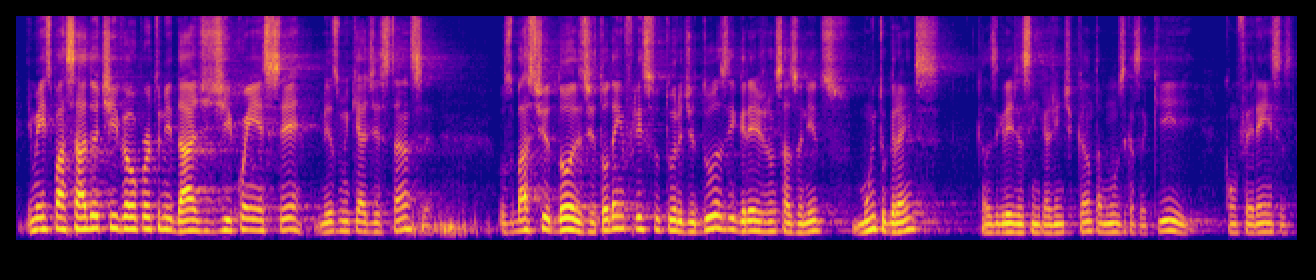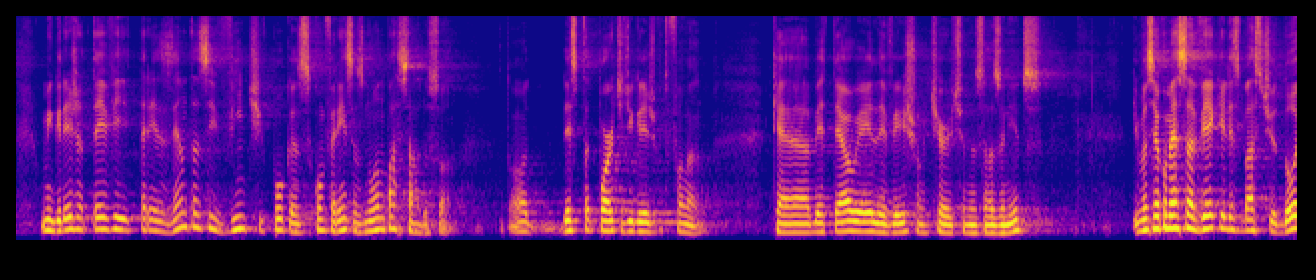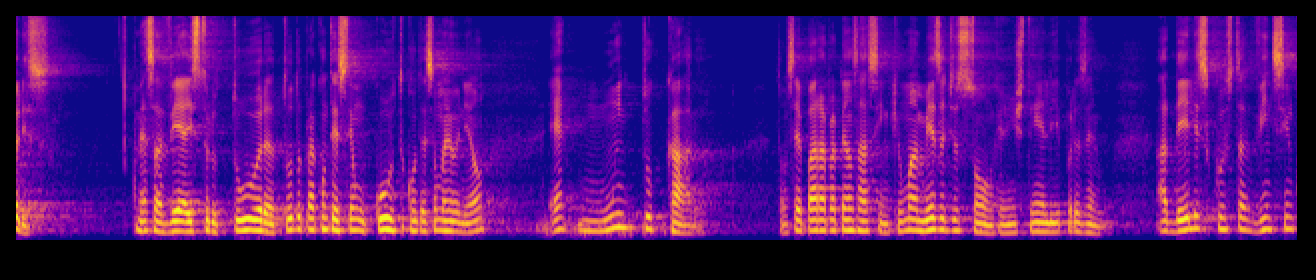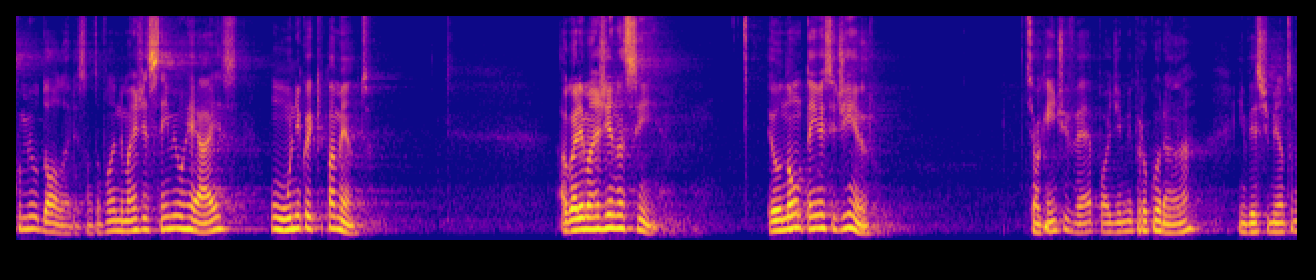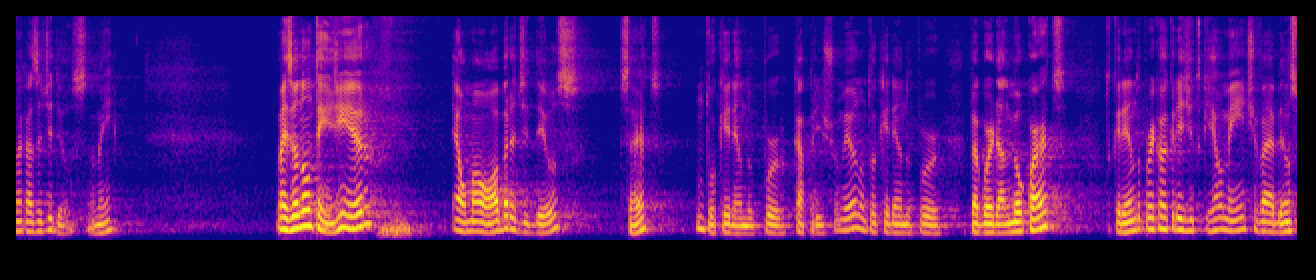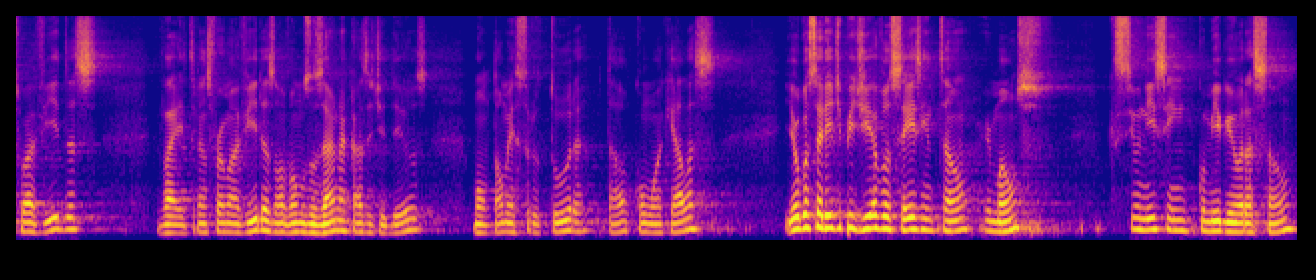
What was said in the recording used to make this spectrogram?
E mês passado eu tive a oportunidade de conhecer, mesmo que à distância, os bastidores de toda a infraestrutura de duas igrejas nos Estados Unidos, muito grandes, aquelas igrejas assim que a gente canta músicas aqui, conferências. Uma igreja teve 320 e poucas conferências no ano passado só. Então, desse porte de igreja que eu estou falando que é a Bethel e a Elevation Church nos Estados Unidos. E você começa a ver aqueles bastidores, começa a ver a estrutura, tudo para acontecer um culto, acontecer uma reunião. É muito caro. Então você para para pensar assim, que uma mesa de som que a gente tem ali, por exemplo, a deles custa 25 mil dólares. Então, estou falando de mais de 100 mil reais um único equipamento. Agora imagina assim, eu não tenho esse dinheiro. Se alguém tiver, pode me procurar investimento na casa de Deus, amém? Mas eu não tenho dinheiro, é uma obra de Deus, certo? Não estou querendo por capricho meu, não estou querendo para guardar no meu quarto, Estou querendo porque eu acredito que realmente vai abençoar vidas, vai transformar vidas, nós vamos usar na casa de Deus, montar uma estrutura tal como aquelas. E eu gostaria de pedir a vocês, então, irmãos, que se unissem comigo em oração,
